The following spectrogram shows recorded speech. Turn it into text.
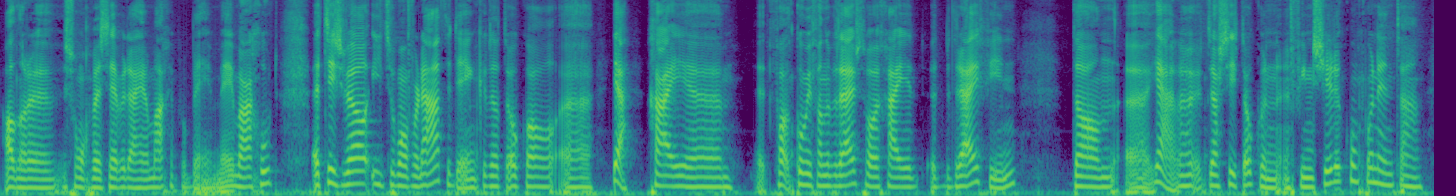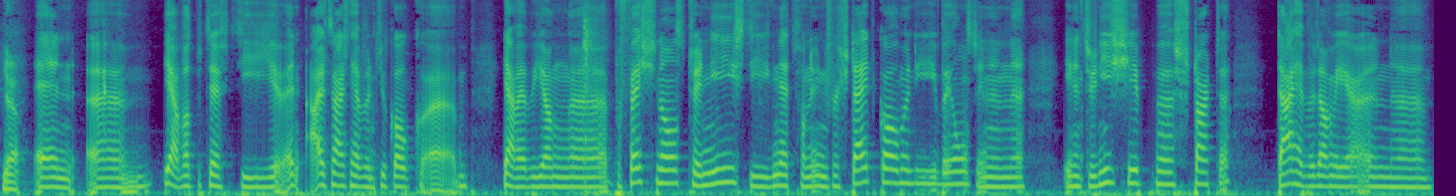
andere, sommige mensen hebben daar helemaal geen probleem mee. Maar goed, het is wel iets om over na te denken. Dat ook al, uh, ja, ga je, van, kom je van de bedrijfsrol, ga je het bedrijf in. Dan, uh, ja, daar zit ook een, een, financiële component aan. Ja. En um, ja, wat betreft die. En uiteraard hebben we natuurlijk ook. Um, ja, we hebben young uh, professionals, trainees. die net van de universiteit komen. die bij ons in een, uh, in een traineeship starten. Daar hebben we dan weer een.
